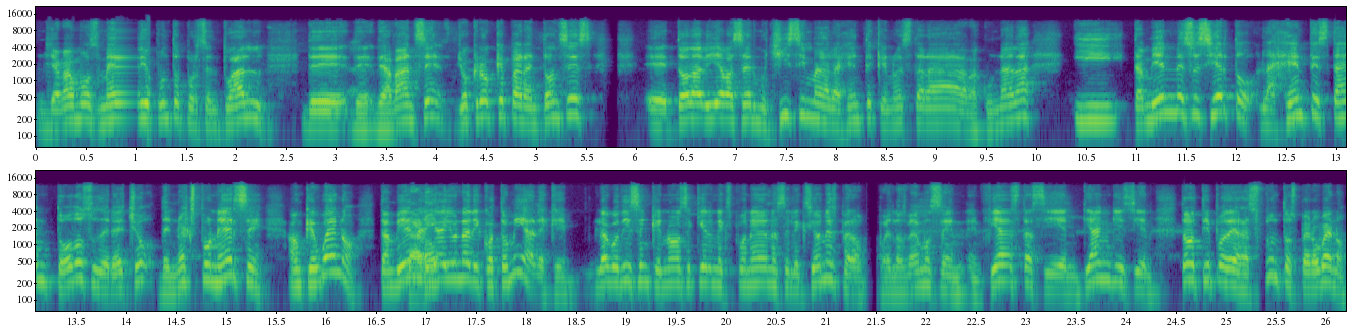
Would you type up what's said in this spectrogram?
llevamos medio punto porcentual de, de avance, yo creo que para entonces eh, todavía va a ser muchísima la gente que no estará vacunada. Y también eso es cierto, la gente está en todo su derecho de no exponerse, aunque bueno, también ahí hay una dicotomía de que luego dicen que no se quieren exponer en las elecciones, pero pues los vemos en, fiestas y en tianguis y en todo tipo de asuntos, pero bueno,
